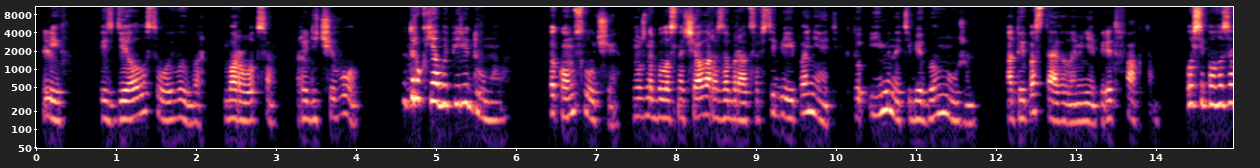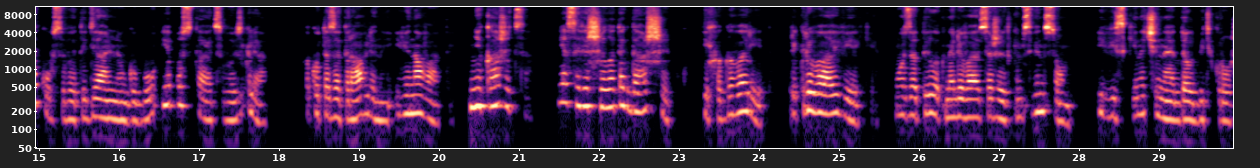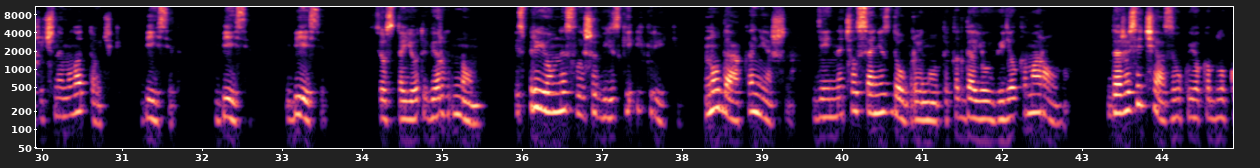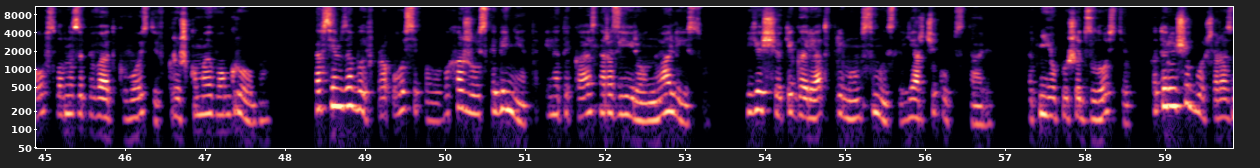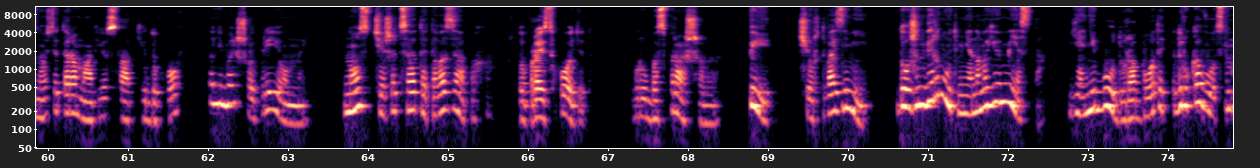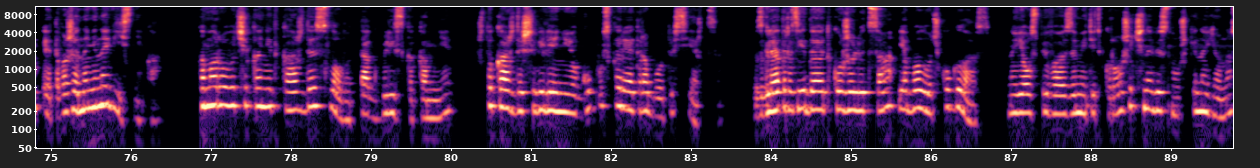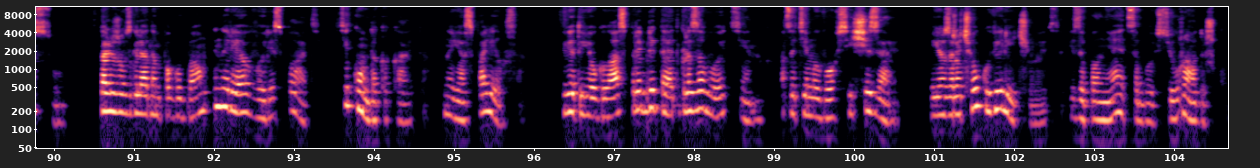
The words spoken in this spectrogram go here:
Лив, ты сделала свой выбор. Бороться? Ради чего? Вдруг я бы передумала. В таком случае нужно было сначала разобраться в себе и понять, кто именно тебе был нужен. А ты поставила меня перед фактом. Осипова закусывает идеальную губу и опускает свой взгляд. Какой-то затравленный и виноватый. Мне кажется, я совершила тогда ошибку. Тихо говорит, прикрывая веки. Мой затылок наливается жидким свинцом, и виски начинают долбить крошечные молоточки. Бесит, бесит, бесит. Все встает вверх дном. Из приемной слышу визги и крики. Ну да, конечно. День начался не с доброй ноты, когда я увидел Комарову. Даже сейчас звук ее каблуков словно забивает гвозди в крышку моего гроба. Совсем забыв про Осипову, выхожу из кабинета и натыкаюсь на разъяренную Алису. Ее щеки горят в прямом смысле, ярче губ стали. От нее пышет злостью, которую еще больше разносит аромат ее сладких духов по небольшой приемной. Нос чешется от этого запаха. Что происходит? Грубо спрашиваю. Ты, черт возьми, должен вернуть меня на мое место. Я не буду работать под руководством этого жена-ненавистника. Комарова чеканит каждое слово так близко ко мне, что каждое шевеление ее губ ускоряет работу сердца. Взгляд разъедает кожу лица и оболочку глаз, но я успеваю заметить крошечные веснушки на ее носу. Скольжу взглядом по губам и ныряю в вырез платья. Секунда какая-то, но я спалился. Цвет ее глаз приобретает грозовой оттенок, а затем и вовсе исчезает. Ее зрачок увеличивается и заполняет собой всю радужку.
